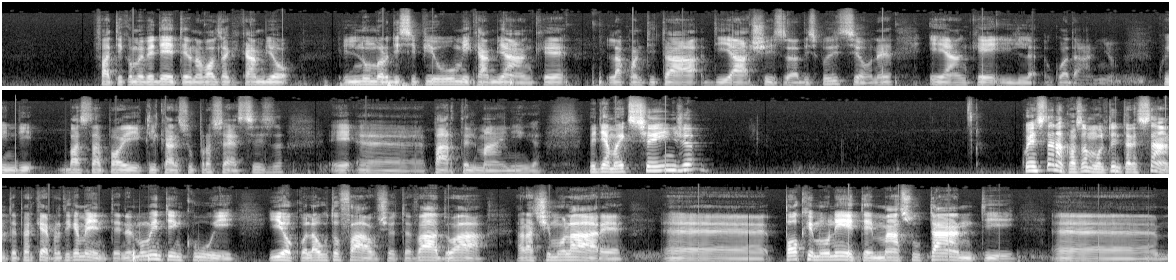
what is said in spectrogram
Infatti, come vedete, una volta che cambio il numero di CPU, mi cambia anche la quantità di hashes a disposizione e anche il guadagno. Quindi basta poi cliccare su Processes e eh, parte il mining. Vediamo Exchange. Questa è una cosa molto interessante perché praticamente nel momento in cui io con l'autofaucet vado a racimolare eh, poche monete ma su tanti eh,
